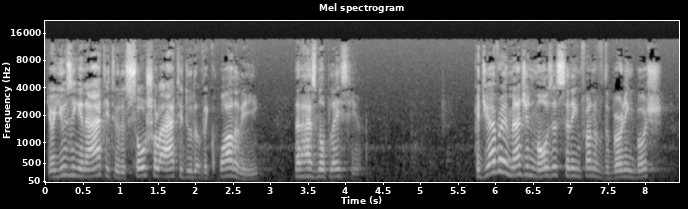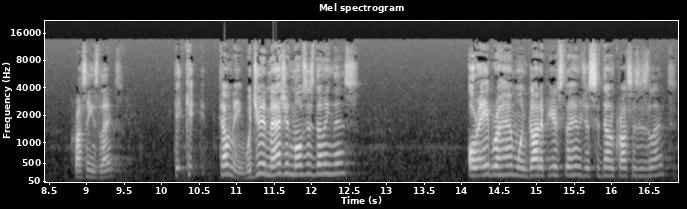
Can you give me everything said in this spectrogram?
You're using an attitude, a social attitude of equality that has no place here. Could you ever imagine Moses sitting in front of the burning bush, crossing his legs? Tell me, would you imagine Moses doing this? Or Abraham, when God appears to him, just sit down and crosses his legs?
